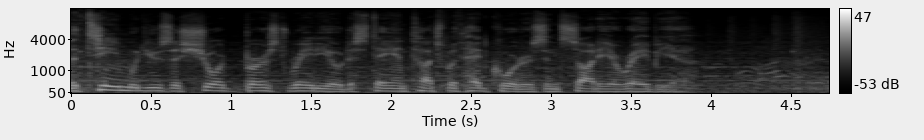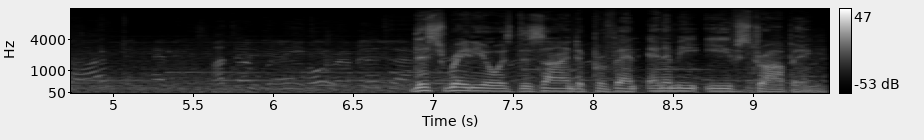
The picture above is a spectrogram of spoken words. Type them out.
The team would use a short burst radio to stay in touch with headquarters in Saudi Arabia. This radio is designed to prevent enemy eavesdropping.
